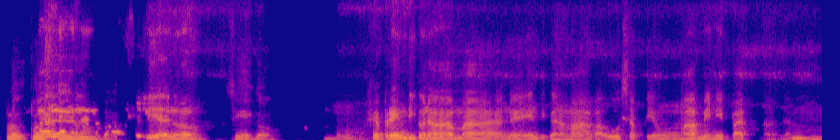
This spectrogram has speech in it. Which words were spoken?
Close, close Naalala na. ko Actually, ano, Sige, go. mm, syempre hindi ko na ma, ano eh, hindi ko na makakausap yung mami ni Pat. Ano. Mm-mm.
